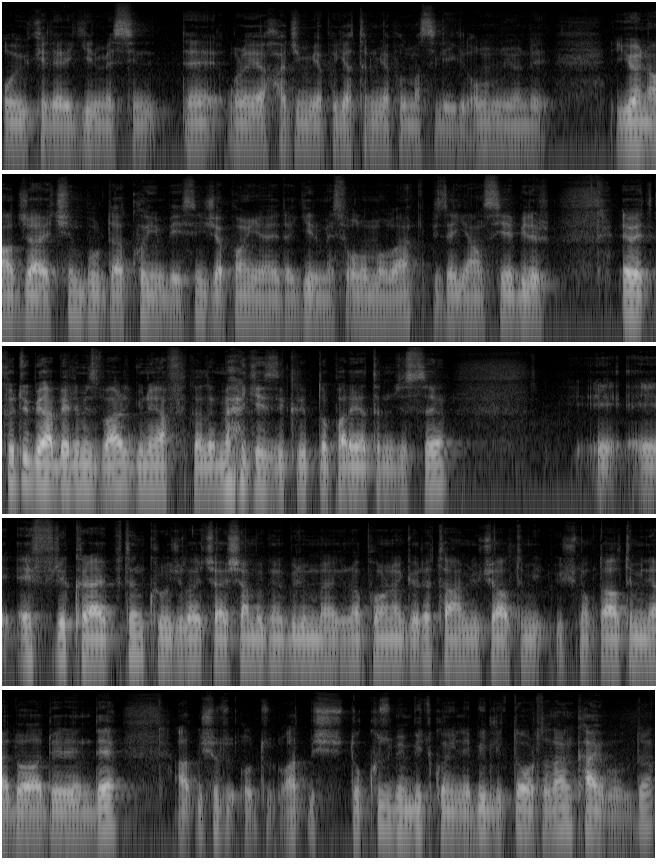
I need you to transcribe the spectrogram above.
o ülkelere girmesinde oraya hacim yapı yatırım yapılması ile ilgili olumlu yönde yön alacağı için burada Coinbase'in Japonya'ya da girmesi olumlu olarak bize yansıyabilir. Evet kötü bir haberimiz var. Güney Afrikalı merkezli kripto para yatırımcısı e, e, Efri Crypt'ın kurucuları çarşamba günü Bloomberg raporuna göre tahmin 3.6 milyar dolar değerinde 60, 69 bin bitcoin ile birlikte ortadan kayboldu.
